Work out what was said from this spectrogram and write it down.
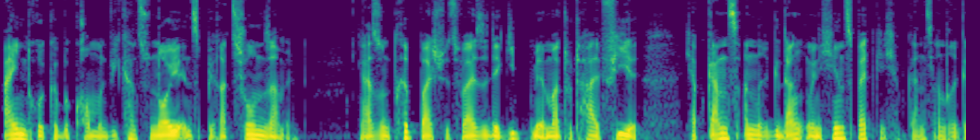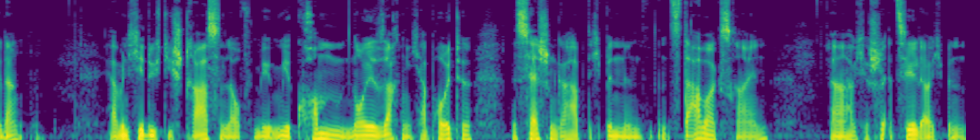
Eindrücke bekommen und wie kannst du neue Inspirationen sammeln. Ja, so ein Trip beispielsweise, der gibt mir immer total viel. Ich habe ganz andere Gedanken. Wenn ich hier ins Bett gehe, ich habe ganz andere Gedanken. Ja, wenn ich hier durch die Straßen laufe, mir, mir kommen neue Sachen. Ich habe heute eine Session gehabt, ich bin in, in Starbucks rein äh, habe ich ja schon erzählt, aber ich bin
